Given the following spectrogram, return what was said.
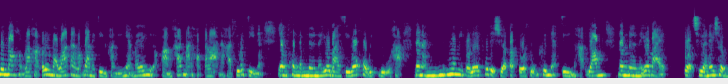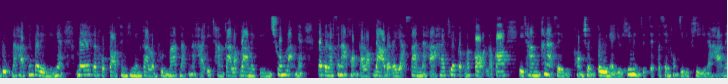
มุมมองของเราค่ะก็เลยมองว่าการล็อกดาวน์ในจีนครั้งนี้เนี่ยไม่ได้เหนือความคาดหมายของตลาดนะคะ ที่ว่าจีนเนี่ยยังคงดำเนินนโยบายซีโร่โควิดอยู่ค่ะ ดังนั้นเมื่อมีตัวเลขผู้ติดเชื้อปรับตัวสูงขึ้นเนี่ยจีนค่ะย่อมดำเนินนโยบาย ตรวจเชื้อในเชิงรุกนะคะ ซึ่งประเด็นนี้เนี่ยไม่ได้กระทบต่อเซนติเมนต์การลงทุนมากนักนะคะ อีกทางการล็อกดาวน์ในจีนช่วงหลังเนี่ยจะเป็นลักษณะของการล็อกดาวน์แบบระยะสั้นนะคะถ้าเทียบกับเมื่อก่อน แล้วก็อีกทางขนาดเศรษฐกิจของเฉิงตูเนี่ยอยู่ที่ 1.7%ของ GDP นะคะใน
